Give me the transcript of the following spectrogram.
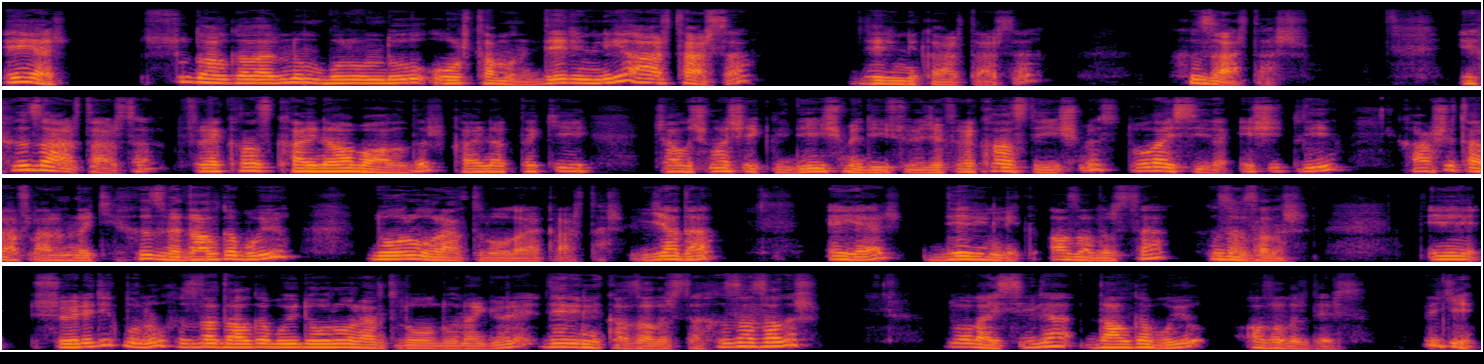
Eğer su dalgalarının bulunduğu ortamın derinliği artarsa, derinlik artarsa hız artar. E, hız artarsa frekans kaynağa bağlıdır. Kaynaktaki çalışma şekli değişmediği sürece frekans değişmez. Dolayısıyla eşitliğin karşı taraflarındaki hız ve dalga boyu doğru orantılı olarak artar. Ya da eğer derinlik azalırsa hız azalır. E, söyledik bunu. Hızla dalga boyu doğru orantılı olduğuna göre derinlik azalırsa hız azalır. Dolayısıyla dalga boyu azalır deriz. Peki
